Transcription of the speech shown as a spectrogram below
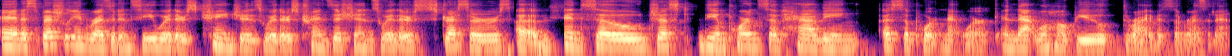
and especially in residency where there's changes where there's transitions where there's stressors um, and so just the importance of having a support network and that will help you thrive as a resident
